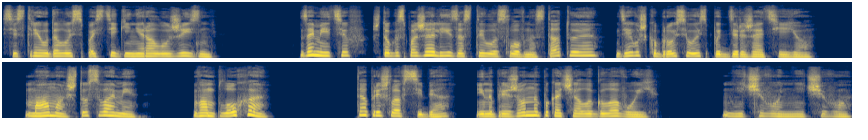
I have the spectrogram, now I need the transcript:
Сестре удалось спасти генералу жизнь. Заметив, что госпожа Ли застыла словно статуя, девушка бросилась поддержать ее. «Мама, что с вами? Вам плохо?» Та пришла в себя и напряженно покачала головой. «Ничего, ничего.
